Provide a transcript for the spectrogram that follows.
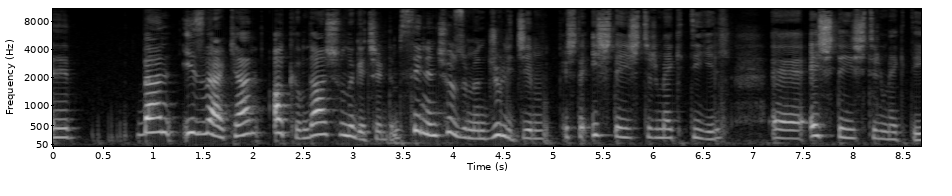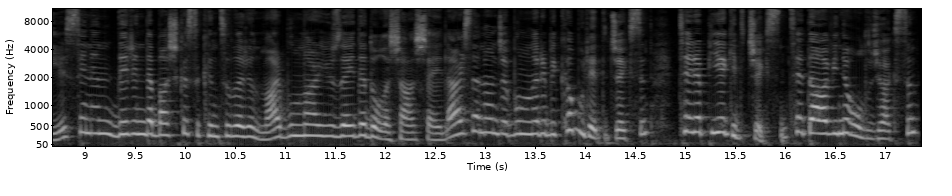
E, ben izlerken aklımdan şunu geçirdim. Senin çözümün Julie'cim işte iş değiştirmek değil, e, eş değiştirmek değil. Senin derinde başka sıkıntıların var. Bunlar yüzeyde dolaşan şeyler. Sen önce bunları bir kabul edeceksin. Terapiye gideceksin. Tedavine olacaksın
